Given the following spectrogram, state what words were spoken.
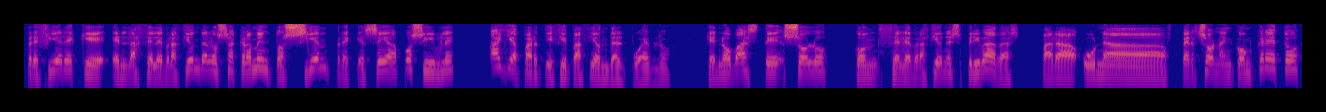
prefiere que en la celebración de los sacramentos, siempre que sea posible, haya participación del pueblo, que no baste solo con celebraciones privadas para una persona en concreto,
